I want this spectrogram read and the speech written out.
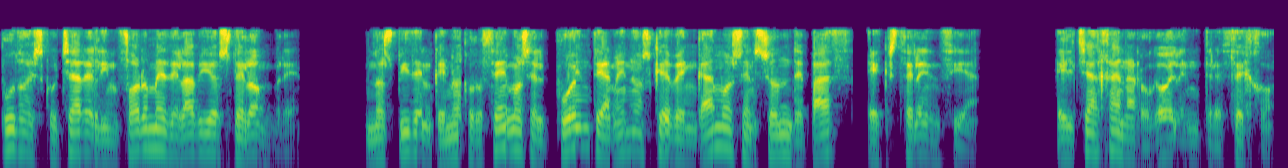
pudo escuchar el informe de labios del hombre. Nos piden que no crucemos el puente a menos que vengamos en son de paz, excelencia. El Chahan arrugó el entrecejo.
